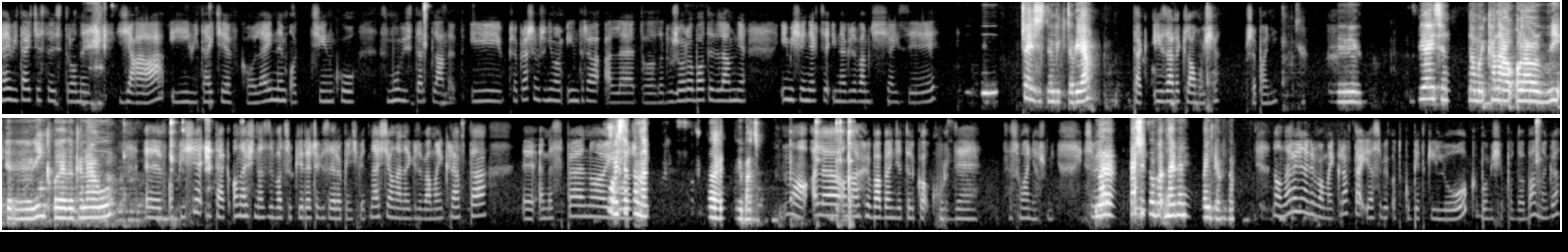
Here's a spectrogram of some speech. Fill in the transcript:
Hej, witajcie z tej strony ja i witajcie w kolejnym odcinku z Movie Star Planet. I przepraszam, że nie mam intra, ale to za dużo roboty dla mnie i mi się nie chce i nagrywam dzisiaj z... Cześć, jestem Wiktoria. Tak, i zareklamuj się, proszę pani. Yy, Wbijajcie na mój kanał, Ola li, yy, link mojego kanału. E, w opisie i tak, ona się nazywa Cukiereczek 0515, ona nagrywa Minecrafta, e, MSP, no i... Jestem może-. No, ale ona chyba będzie tylko... Kurde, zasłaniasz mi. I sobie... Na razie to najpierw Minecrafta. No, na razie nagrywam Minecrafta i ja sobie odkupię taki look, bo mi się podoba mega.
